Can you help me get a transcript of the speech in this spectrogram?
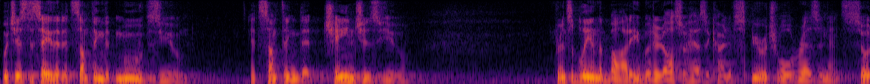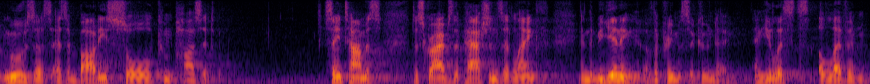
which is to say that it's something that moves you, it's something that changes you, principally in the body, but it also has a kind of spiritual resonance. So it moves us as a body soul composite. St. Thomas describes the passions at length in the beginning of the Prima Secundae, and he lists 11,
